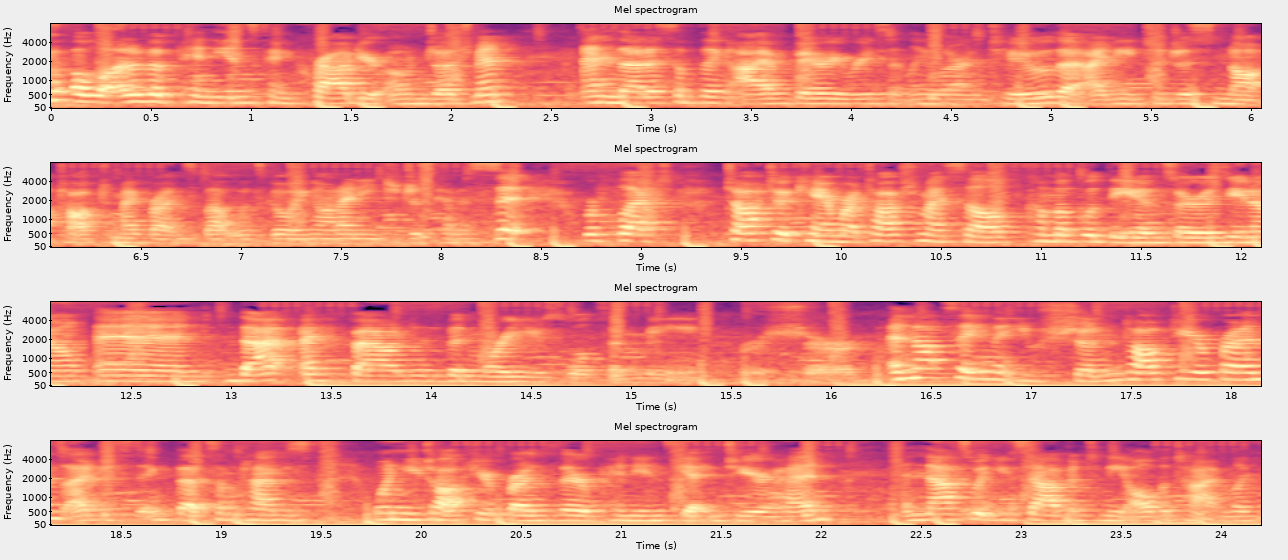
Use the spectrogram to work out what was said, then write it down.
a lot of opinions can crowd your own judgment and that is something I've very recently learned too, that I need to just not talk to my friends about what's going on. I need to just kind of sit, reflect, talk to a camera, talk to myself, come up with the answers, you know? And that I found has been more useful to me for sure. And not saying that you shouldn't talk to your friends, I just think that sometimes when you talk to your friends, their opinions get into your head And that's what used to happen to me all the time, like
